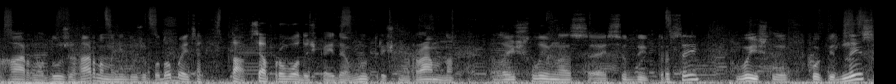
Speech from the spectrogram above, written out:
Гарно, дуже гарно, мені дуже подобається. Так, вся проводочка йде внутрішньо рамна. Зайшли в нас е, сюди троси, вийшли в попід низ.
